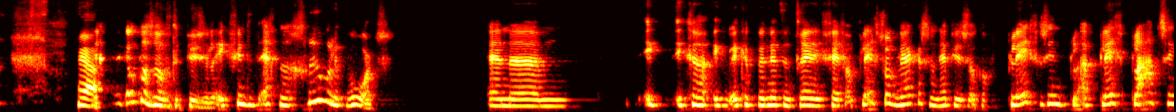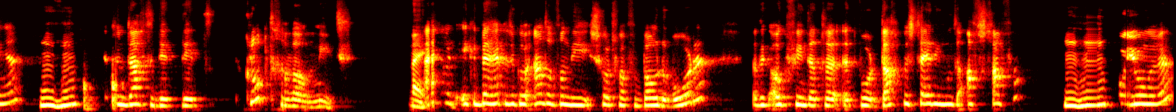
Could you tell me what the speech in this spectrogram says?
ja. Daar heb ik ook wel eens over te puzzelen. Ik vind het echt een gruwelijk woord. En um, ik, ik, ik, ik heb net een training gegeven aan pleegzorgwerkers. En dan heb je dus ook over pleeggezin, pleegplaatsingen. Mm -hmm. En toen dacht ik, dit, dit klopt gewoon niet. Nee. Eigenlijk, ik heb natuurlijk een aantal van die soort van verboden woorden. Dat ik ook vind dat we het woord dagbesteding moeten afschaffen. Mm Voor jongeren.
